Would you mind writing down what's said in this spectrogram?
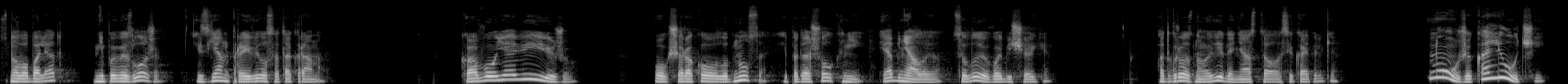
Снова болят? Не повезло же. Изъян проявился так рано. «Кого я вижу?» Ок широко улыбнулся и подошел к ней и обнял ее, целуя в обе щеки. От грозного вида не осталось и капельки. «Ну же, колючий!»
